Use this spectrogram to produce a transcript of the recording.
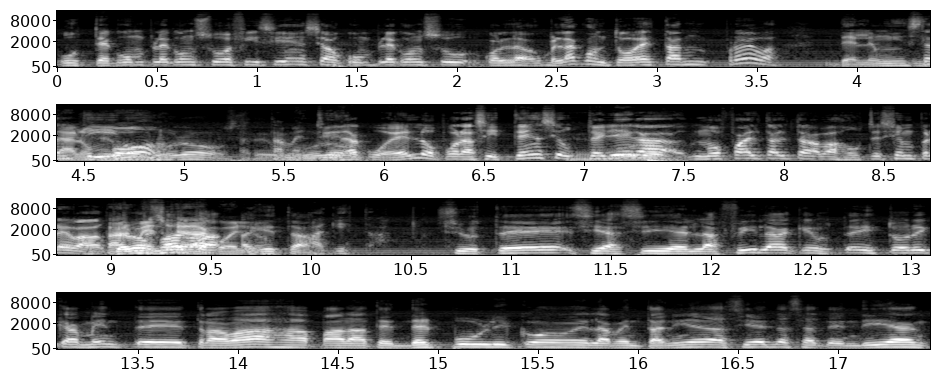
usted cumple con su eficiencia o cumple con su, con la, ¿verdad? Con todas estas pruebas. Denle un un incentivo. Seguro, Exactamente. Estoy de acuerdo. Por asistencia, usted Seguro. llega, no falta el trabajo, usted siempre va. Pero Totalmente falta- de acuerdo. aquí está. Aquí está. Si usted, si así en la fila que usted históricamente trabaja para atender público, en la ventanilla de Hacienda se atendían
